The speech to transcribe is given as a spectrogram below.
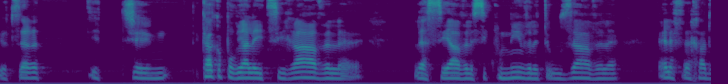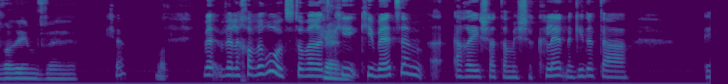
שיוצרת ש, קרקע פוריה ליצירה ולעשייה ולסיכונים ולתעוזה ולאלף ואחד דברים ו... כן. לא. ו- ולחברות, זאת אומרת, כן. כי, כי בעצם, הרי שאתה משקלל, נגיד אתה, אה,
